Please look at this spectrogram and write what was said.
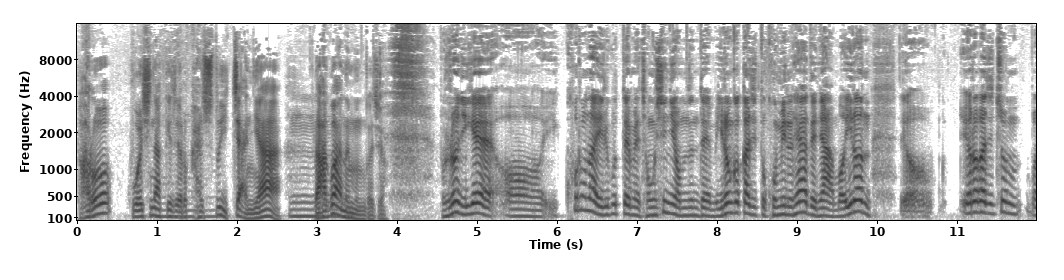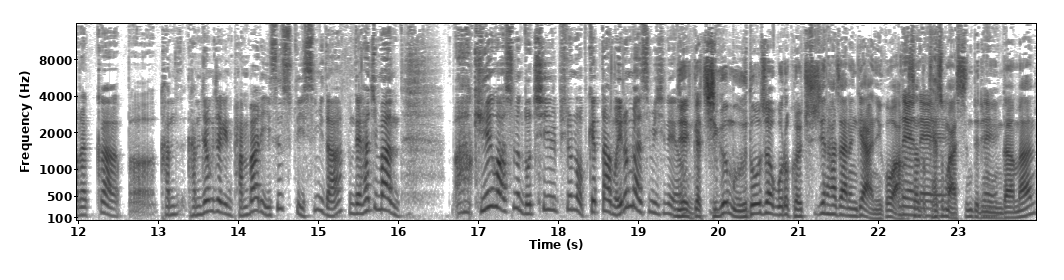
바로 9월 신학기제로 갈 수도 있지 않냐라고 음. 하는 거죠. 물론 이게 어, 이 코로나 19 때문에 정신이 없는데 뭐 이런 것까지 또 고민을 해야 되냐 뭐 이런 어, 여러 가지 좀 뭐랄까 어, 감, 감정적인 반발이 있을 수도 있습니다. 근데 하지만 아 기회가 왔으면 놓칠 필요는 없겠다 뭐 이런 말씀이시네요. 이제 그러니까 지금 의도적으로 그걸 추진하자는 게 아니고 앞서도 네네. 계속 말씀드립니다만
